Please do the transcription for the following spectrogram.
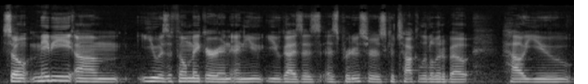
So maybe um, you as a filmmaker and, and you, you guys as, as producers could talk a little bit about how you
